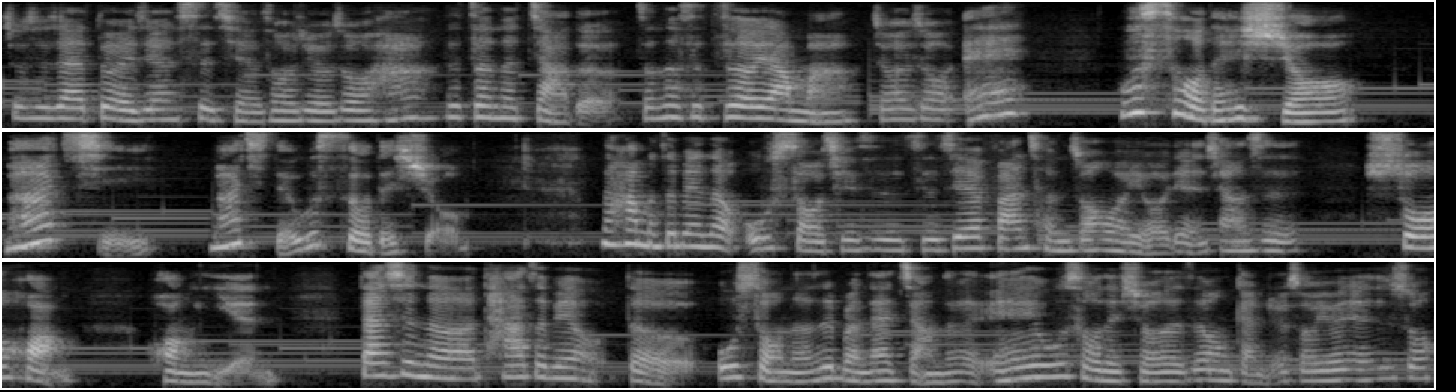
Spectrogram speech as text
就是在对一件事情的时候，觉得说，哈，是真的假的？真的是这样吗？就会说，哎，乌索的休。马吉马吉的乌索的熊，那他们这边的乌索其实直接翻成中文有点像是说谎谎言，但是呢，他这边的乌索呢，日本在讲的，哎，乌索的熊的这种感觉时候，有点是说，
